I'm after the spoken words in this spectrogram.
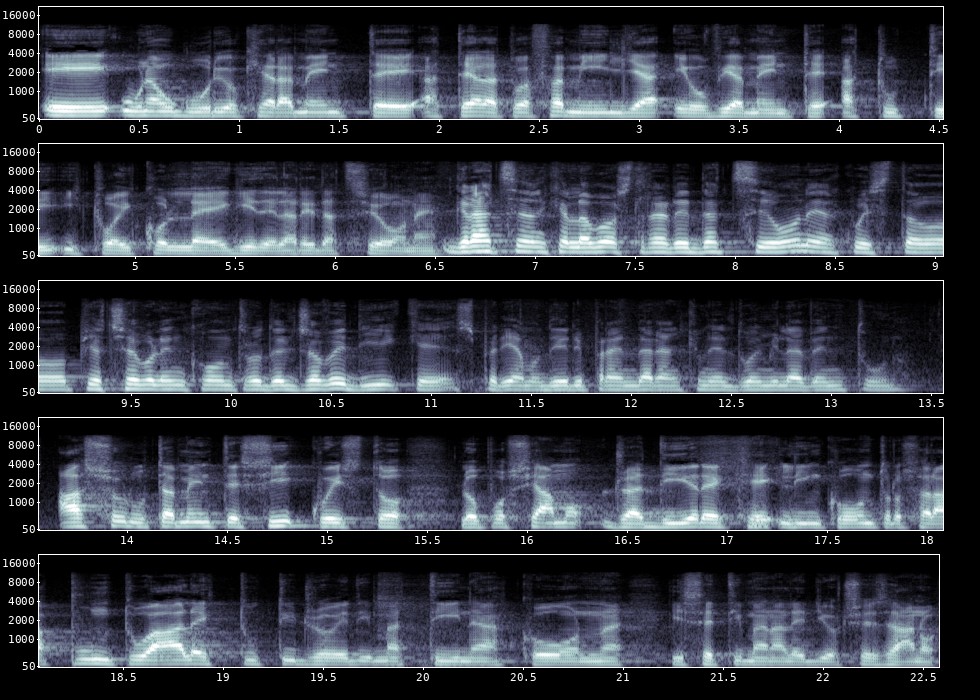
E un augurio chiaramente a te, alla tua famiglia e ovviamente a tutti i tuoi colleghi della redazione. Grazie anche alla vostra redazione, a questo piacevole incontro del giovedì che speriamo di riprendere anche nel 2021. Assolutamente sì, questo lo possiamo già dire che l'incontro sarà puntuale tutti i giovedì mattina con il settimanale diocesano.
